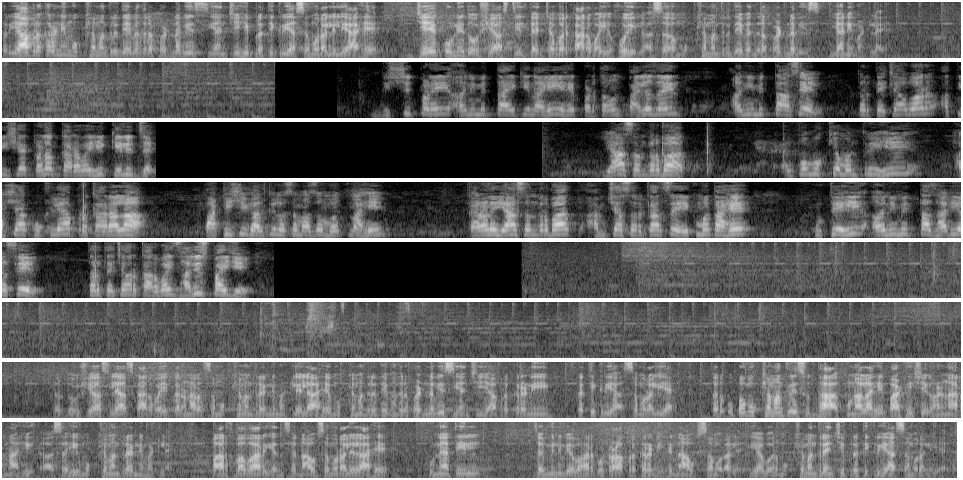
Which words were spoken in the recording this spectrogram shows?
तर या प्रकरणी मुख्यमंत्री देवेंद्र फडणवीस यांची ही प्रतिक्रिया समोर आलेली आहे. जे कोणी दोषी असतील त्यांच्यावर कारवाई होईल असं मुख्यमंत्री देवेंद्र फडणवीस यांनी म्हटलंय. निश्चितपणे अनियमितता आहे की नाही हे पडताळून पाहिलं जाईल. अनियमितता असेल तर त्याच्यावर अतिशय कडक कारवाई ही केलीच जाईल. या संदर्भात उपमुख्यमंत्रीही अशा कुठल्या प्रकाराला पाठीशी घालतील असं माझं मत नाही. कारण या संदर्भात आमच्या सरकारचं एकमत आहे कुठेही अनियमितता झाली असेल तर त्याच्यावर कारवाई झालीच पाहिजे. तर दोषी असल्यास कारवाई करणार असं मुख्यमंत्र्यांनी म्हटलेलं आहे. मुख्यमंत्री देवेंद्र फडणवीस यांची या प्रकरणी प्रतिक्रिया समोर आली आहे. तर उपमुख्यमंत्री सुद्धा कुणालाही पाठीशी घालणार नाहीत असंही मुख्यमंत्र्यांनी म्हटलं आहे पार्थ पवार यांचं नाव समोर आलेलं आहे. पुण्यातील जमीन व्यवहार घोटाळा प्रकरणी हे नाव समोर आलंय. यावर मुख्यमंत्र्यांची प्रतिक्रिया समोर आली आहे.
